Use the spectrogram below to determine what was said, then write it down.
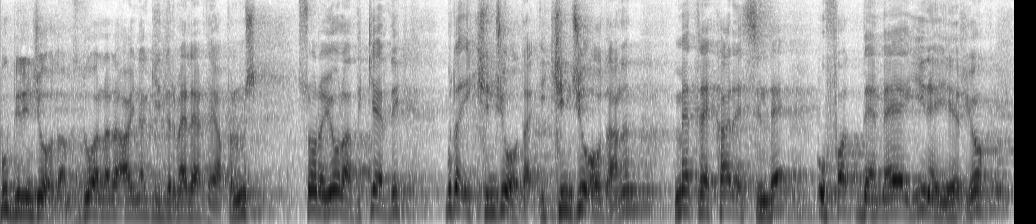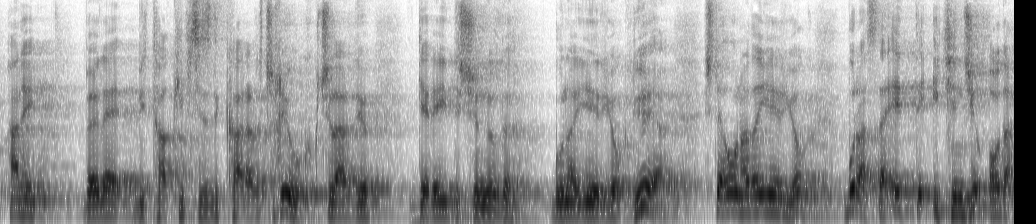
Bu birinci odamız. Duvarlara ayna giydirmeler de yapılmış. Sonra yol aldık geldik. Bu da ikinci oda. İkinci odanın metrekaresinde ufak demeye yine yer yok. Hani böyle bir takipsizlik kararı çıkıyor. Hukukçular diyor gereği düşünüldü. Buna yer yok diyor ya. İşte ona da yer yok. Burası da etti ikinci oda.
